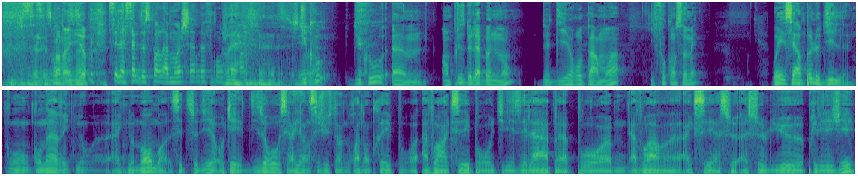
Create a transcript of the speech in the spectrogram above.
10 heures. C'est la salle de sport la moins chère de France, Ouais. Du coup, du coup euh, en plus de l'abonnement de 10 euros par mois, il faut consommer? Oui, c'est un peu le deal qu'on qu'on a avec nos euh, avec nos membres, c'est de se dire, ok, 10 euros, c'est rien, c'est juste un droit d'entrée pour avoir accès, pour utiliser l'app, euh, pour euh, avoir accès à ce à ce lieu privilégié.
